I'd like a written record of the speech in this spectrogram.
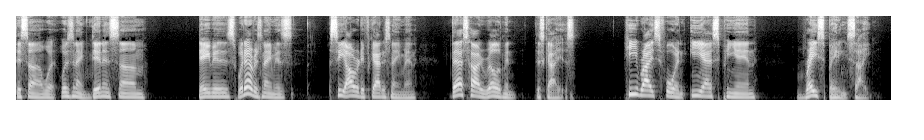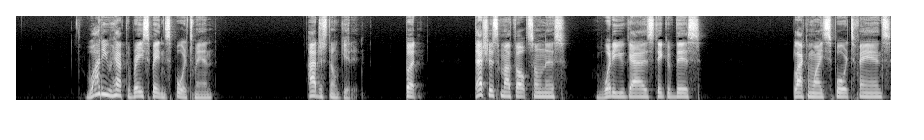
This uh what what is his name? Dennis um Davis, whatever his name is. See, I already forgot his name, man. That's how irrelevant this guy is. He writes for an ESPN race baiting site. Why do you have to race bait in sports, man? I just don't get it. But that's just my thoughts on this. What do you guys think of this? Black and white sports fans,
